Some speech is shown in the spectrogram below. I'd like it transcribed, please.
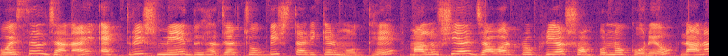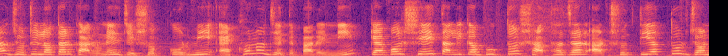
বোয়েসেল জানায়, একত্রিশ মে দুই হাজার চব্বিশ তারিখের মধ্যে মালয়েশিয়ায় যাওয়ার প্রক্রিয়া সম্পন্ন করেও নানা জটিলতার কারণে যেসব কর্মী এখনও যেতে পারেননি, কেবল সেই তালিকাভুক্ত সাত হাজার আটশো তিয়াত্তর জন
